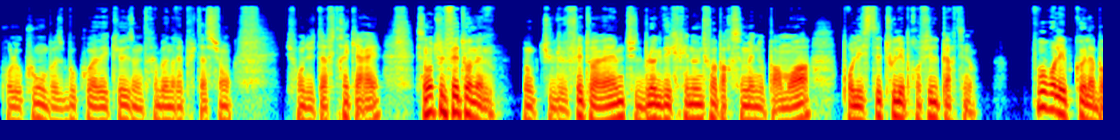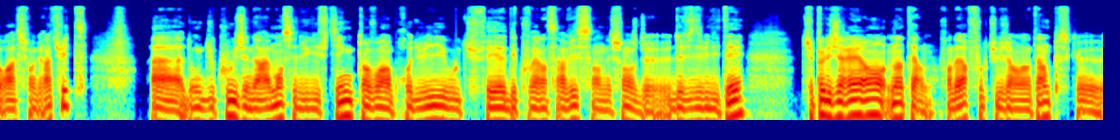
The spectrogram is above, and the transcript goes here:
Pour le coup, on bosse beaucoup avec eux, ils ont une très bonne réputation, ils font du taf très carré. Sinon, tu le fais toi-même. Donc tu le fais toi-même, tu te bloques des créneaux une fois par semaine ou par mois pour lister tous les profils pertinents. Pour les collaborations gratuites, euh, donc du coup, généralement, c'est du gifting. Tu envoies un produit ou tu fais découvrir un service en échange de, visibilité. Tu peux le gérer en interne. Enfin d'ailleurs, il faut que tu le gères en interne parce que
